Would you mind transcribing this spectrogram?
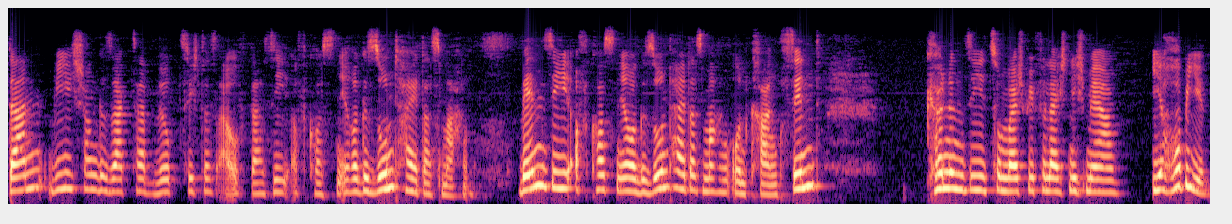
dann, wie ich schon gesagt habe, wirkt sich das auf, dass Sie auf Kosten Ihrer Gesundheit das machen. Wenn Sie auf Kosten Ihrer Gesundheit das machen und krank sind, können Sie zum Beispiel vielleicht nicht mehr ihr Hobby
